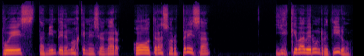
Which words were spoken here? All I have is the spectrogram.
pues también tenemos que mencionar otra sorpresa, y es que va a haber un retiro.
